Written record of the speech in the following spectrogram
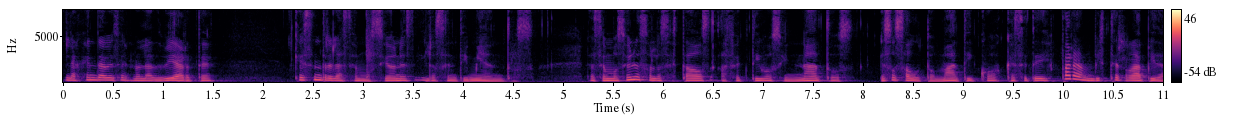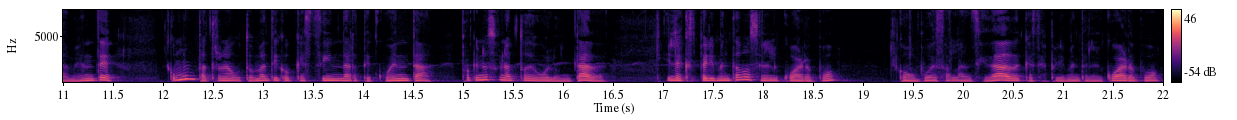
y la gente a veces no la advierte, que es entre las emociones y los sentimientos. Las emociones son los estados afectivos innatos, esos automáticos que se te disparan, viste, rápidamente como un patrón automático que sin darte cuenta, porque no es un acto de voluntad. Y lo experimentamos en el cuerpo, como puede ser la ansiedad que se experimenta en el cuerpo,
